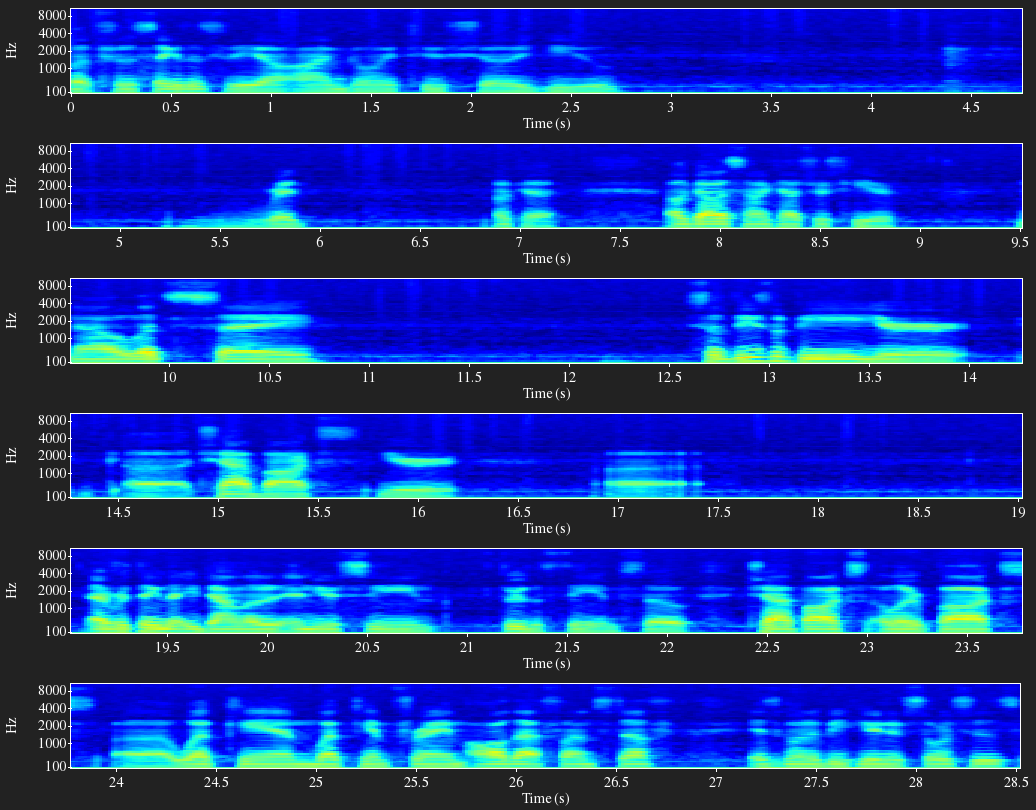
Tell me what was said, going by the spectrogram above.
but for the sake of this video, I'm going to show you right okay Elgato sound captures here. Now let's say so these would be your uh, chat box your uh, everything that you downloaded in your scene through the theme. So chat box alert box uh, webcam webcam frame all that fun stuff is going to be here in your sources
